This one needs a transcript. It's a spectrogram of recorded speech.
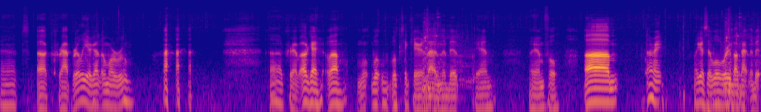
That. Uh, crap, really? I got no more room? oh, crap. Okay, well, We'll, we'll, we'll take care of that in a bit. Damn. I am full. Um, alright. Like I said, we'll worry about that in a bit.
